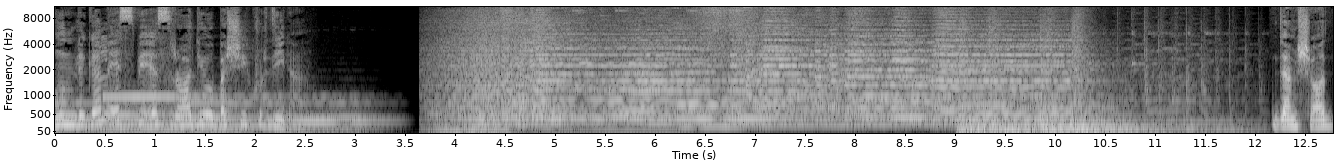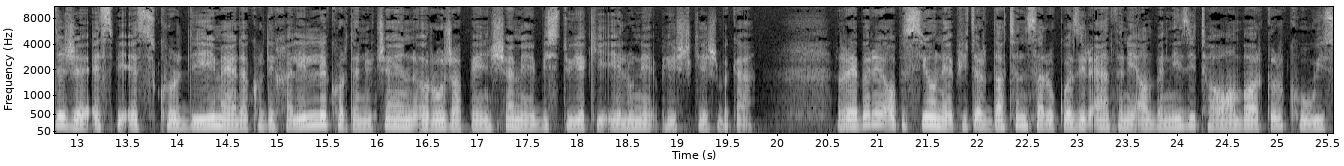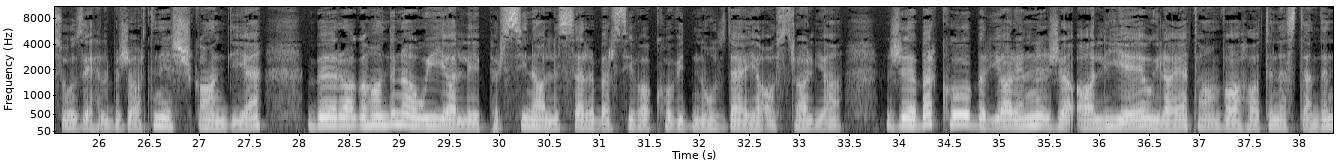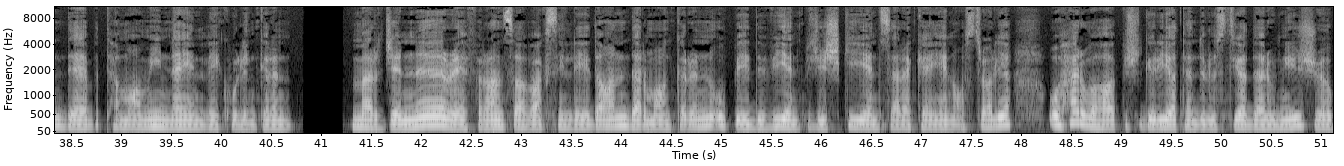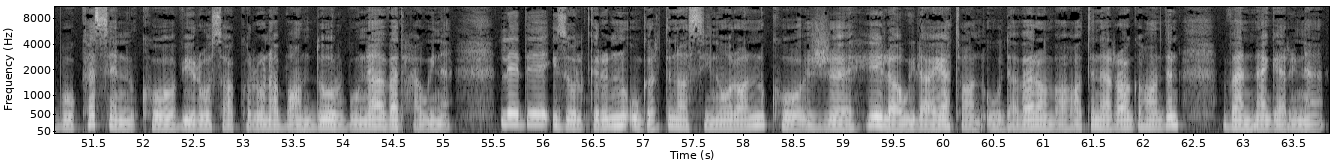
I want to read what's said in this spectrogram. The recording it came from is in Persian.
هون لگل اس بی اس رادیو بشی کردینه دمشاد جه اس بی اس کردی میاده کردی خلیل کرتنوچین روژا پنجشنبه 21 ایلون پیشکش بکه. ریبر اپسیون پیتر داتن سروک وزیر انتونی البنیزی تاوان کرد کوی سوز هلبجارتن شکان دیه به راگهاندن آوی یا لی پرسینا لسر برسیوا کووید 19 یا استرالیا جه برکو بریارن آلیه ولایتان و هاتن استندن ده به تمامی نین لیکولین کرن. مرجن رفرانسا واکسین لیدان درمان کرن و پیدوین پزشکی سرکه این استرالیا و هر وها پشتگیری تندرستی درونی بو کسن کو ویروسا کرونا باندور بونه و تحوینه لیده ایزول کرن و گرتنا سینوران کو جهیلا ولایتان و دوران و هاتن راگهاندن و نگرینه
